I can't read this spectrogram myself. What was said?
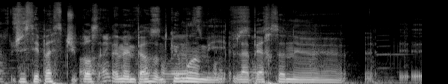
Hz. Je sais pas si tu penses à la même personne que 320 moi, mais la personne. euh, euh,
